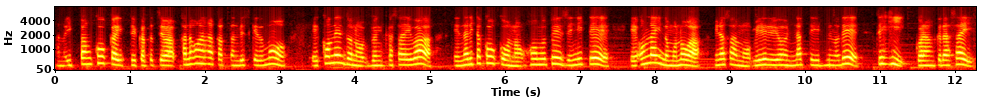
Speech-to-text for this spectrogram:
あの一般公開っていう形は叶わなかったんですけども、え今年度の文化祭は、え成田高校のホームページにて、えオンラインのものは皆さんも見れるようになっているので、ぜひご覧ください。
